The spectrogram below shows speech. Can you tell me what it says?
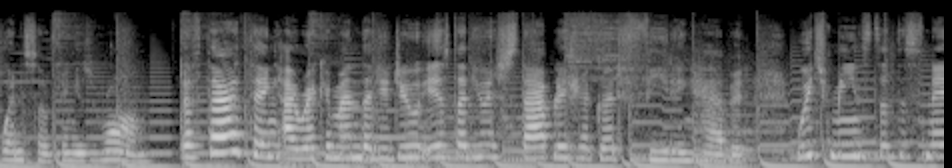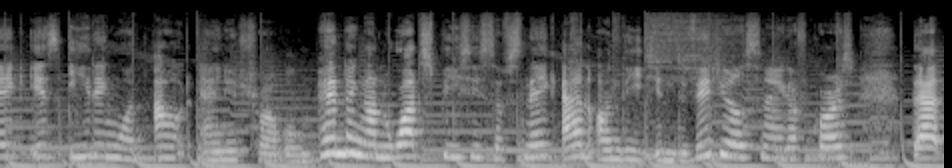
when something is wrong. The third thing I recommend that you do is that you establish a good feeding habit, which means that the snake is eating without any trouble. Depending on what species of snake and on the individual snake, of course, that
